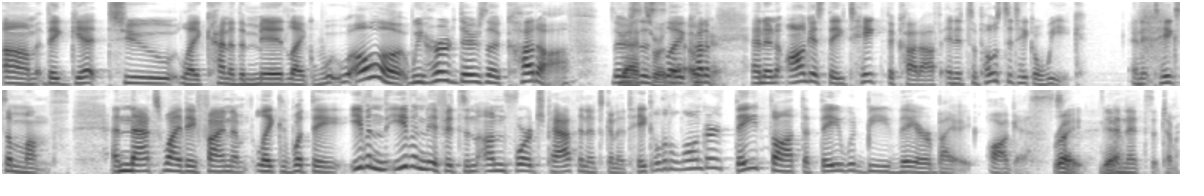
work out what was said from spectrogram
Um, they get to like kind of the mid, like, w- oh, we heard there's a cutoff. There's That's this like that- cutoff. And in August, they take the cutoff, and it's supposed to take a week. And it takes a month, and that's why they find them like what they even even if it's an unforged path and it's going to take a little longer. They thought that they would be there by August, Right, yeah. And it's September.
